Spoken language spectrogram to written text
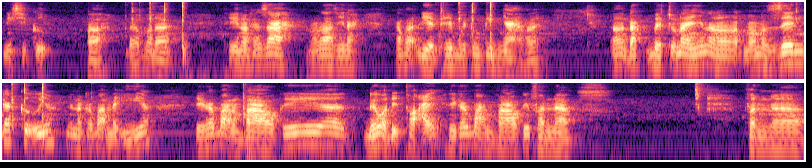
Nishiku à, ờ, đấm vào đây. Thì nó sẽ ra. Nó ra gì này? Các bạn điền thêm cái thông tin nhà vào đây. À, đặc biệt chỗ này nhé là nó là gen các cự nhé nên là các bạn để ý nhé thì các bạn vào cái nếu ở điện thoại thì các bạn vào cái phần à, phần à,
